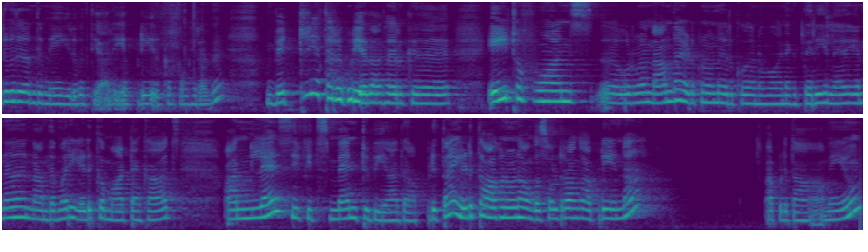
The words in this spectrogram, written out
இருபதுலேருந்து மே இருபத்தி ஆறு எப்படி இருக்க போகிறது? வெற்றியை தரக்கூடியதாக இருக்குது எயிட் ஆஃப் ஒன்ஸ் ஒரு நான் தான் எடுக்கணும்னு இருக்கும் என்னமோ எனக்கு தெரியல. ஏன்னா நான் அந்த மாதிரி எடுக்க மாட்டேன் cards unless if it's meant to be அது அப்படி தான் எடுத்து ஆகணும்னு அவங்க சொல்கிறாங்க அப்படின்னா அப்படி தான் அமையும்.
